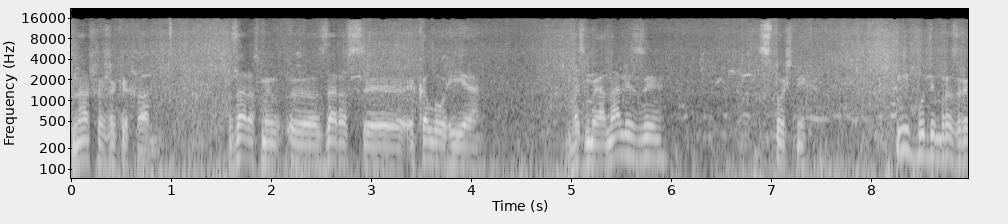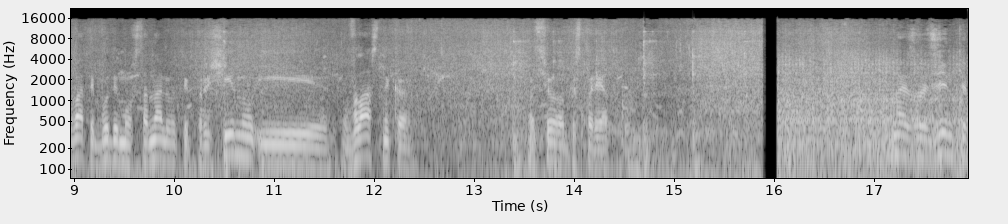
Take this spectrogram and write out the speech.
нашу ЖКХ. Зараз, ми, е, зараз екологія візьме аналізи сточних і будемо розривати, будемо встановлювати причину і власника цього безпорядку. Мене звуть Зінкін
